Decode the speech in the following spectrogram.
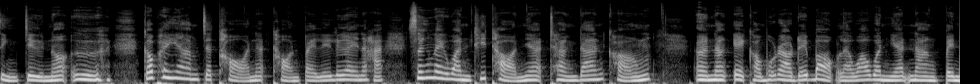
สิงจือเนาะเออก็พยายามจะถอนน่ะถอนไปเรื่อยๆนะคะ ซึ่งในวันที่ถอนเนี่ยทางด้านของนางเอกของพวกเราได้บอกแล้วว่าวันนี้นางเป็น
